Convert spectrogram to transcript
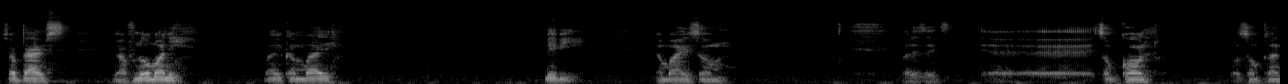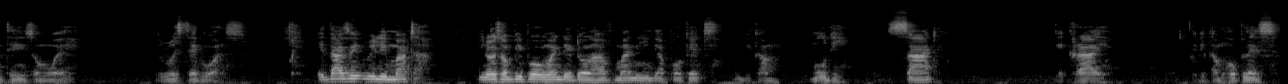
Sometimes you have no money, but you can buy maybe you can buy some what is it uh, some corn or some plantain somewhere the roasted ones it doesn't really matter you know some people when they don't have money in their pocket they become moody sad they cry they become hopeless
